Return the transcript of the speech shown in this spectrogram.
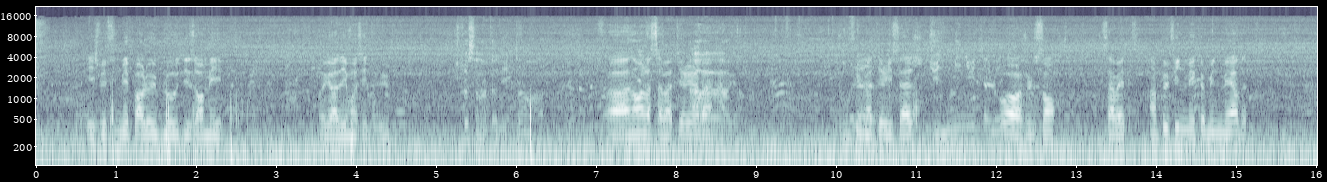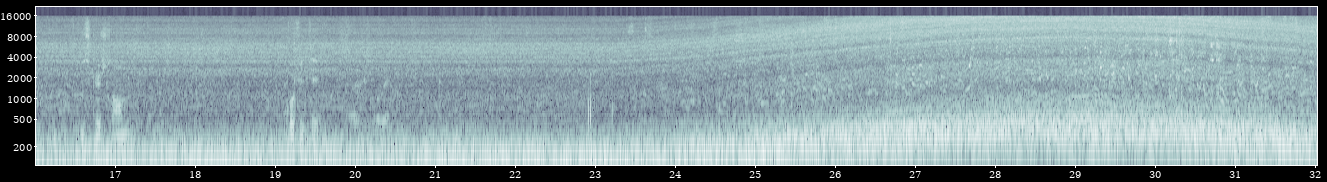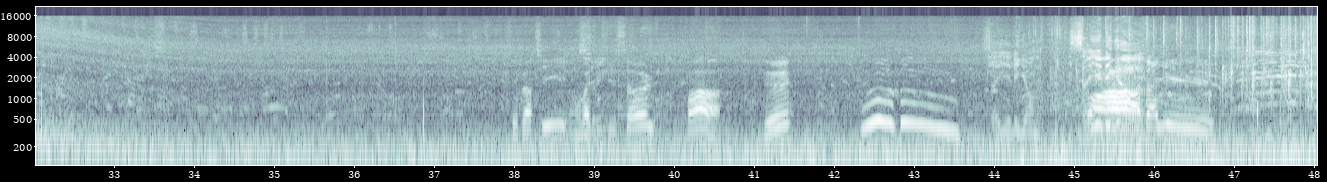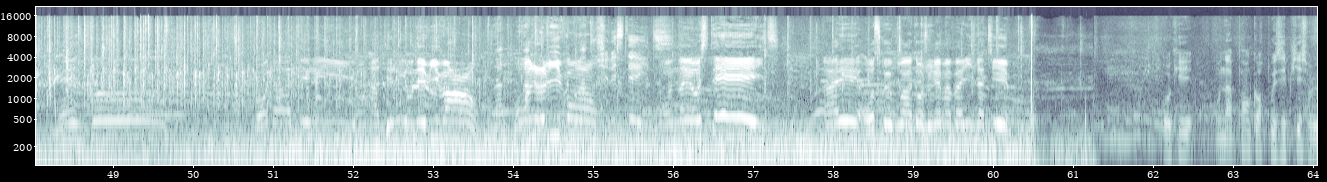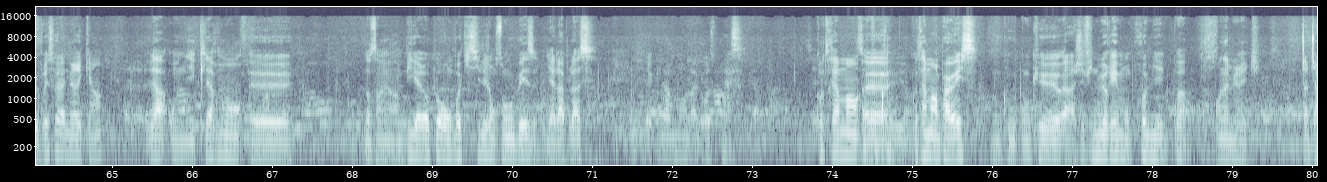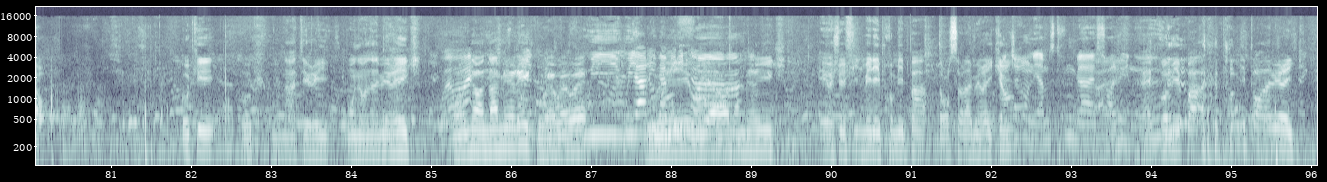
Et je vais filmer par le hublot désormais. Regardez-moi cette vue. Je pense qu'on a encore du temps. hein. Ah non, là ça va atterrir Ah ouais, là. ouais, regarde. Je vous Voilà. filme l'atterrissage. D'une minute à l'autre. Oh, je le sens. Ça va être un peu filmé comme une merde. Puisque je tremble. Profitez. Ouais, je pourrais. C'est parti, on va toucher le sol. 3, 2. Wouhou Ça y est les gars, on a. Ça y est les gars. Ça y est Let's go On a atterri, on a atterri, on est vivant On a, On est vivant On a touché les States. On est aux States Allez, on se revoit quand j'aurai ma valise la team Ok, on n'a pas encore posé pied sur le vrai sol américain. Là, on est clairement euh, dans un, un big aéroport. On voit qu'ici les gens sont obèses, il y a la place. Il y a clairement la grosse place. Contrairement, euh, contrairement à Paris. Donc, donc euh, voilà, je filmerai mon premier pas en Amérique. Ciao, ciao Ok, donc on a atterri, on est en Amérique. on est en Amérique, ouais, ouais, ouais. Oui, we are Oui, in oui, America. en Amérique. Et euh, je vais filmer les premiers pas dans le sol américain. On est Armstrong là sur la lune. Ouais, premier pas, premier pas en Amérique.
